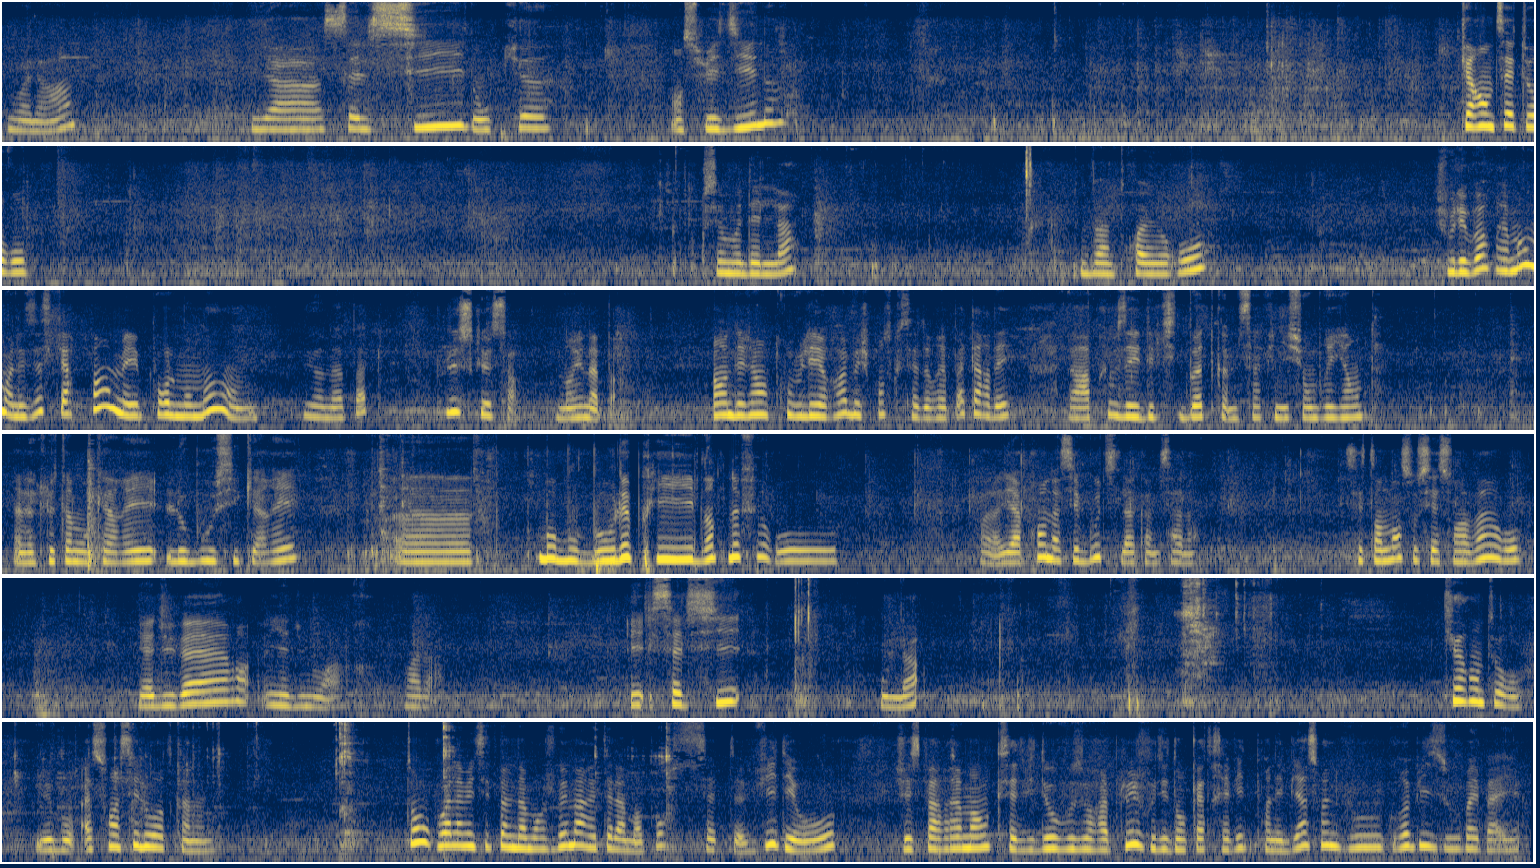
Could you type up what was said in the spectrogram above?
Voilà. Il y a celle-ci, donc euh, en suédine. « 47 euros. ce modèle-là. 23 euros. Je voulais voir vraiment moi les escarpins, mais pour le moment, il n'y en a pas plus que ça. Non, il n'y en a pas. Déjà, on retrouve les robes et je pense que ça devrait pas tarder. Alors après, vous avez des petites bottes comme ça, finition brillante. Avec le talon carré, le bout aussi carré. Euh, bou, bou, bou, le prix, 29 euros. Voilà, et après, on a ces boots là, comme ça. là. Ces tendances aussi, elles sont à 20 euros. Il y a du vert, il y a du noir. Voilà. Et celle-ci, là 40 euros. Mais bon, elles sont assez lourdes quand même. Donc voilà mes petites pommes d'amour, je vais m'arrêter là moi pour cette vidéo. J'espère vraiment que cette vidéo vous aura plu. Je vous dis donc à très vite. Prenez bien soin de vous. Gros bisous. Bye bye.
